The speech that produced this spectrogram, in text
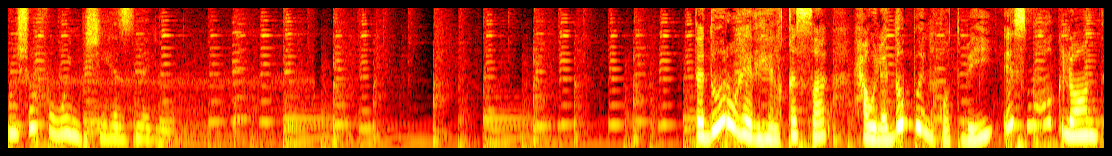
ونشوفوا وين باش يهزنا اليوم. تدور هذه القصة حول دب قطبي اسمه كلوند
